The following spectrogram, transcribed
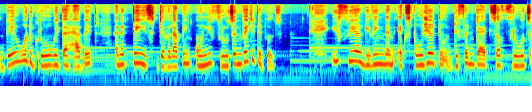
they would grow with a habit and a taste developing only fruits and vegetables. If we are giving them exposure to different types of fruits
